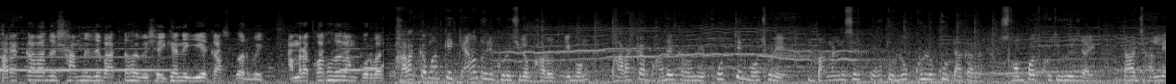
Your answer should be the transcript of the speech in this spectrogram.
ফারাক্কাবাদের সামনে যে বার্তা হবে, সেইখানে গিয়ে কাজ করবে। আমরা কথা দিলাম করবা ফারাক্কাবাদকে কেন তৈরি করেছিল ভারত এবং ফারাক্কা বাঁধের কারণে প্রত্যেক বছরে বাংলাদেশের কত লক্ষ লক্ষ টাকার সম্পদ ক্ষতি হয়ে যায়, তা জানলে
